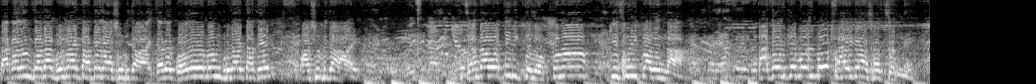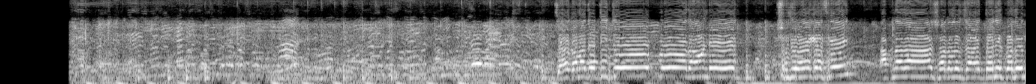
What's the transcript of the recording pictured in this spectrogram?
তার কারণ যারা ঘুরায় তাদের অসুবিধা হয়। যারা ঘোরে এবং ঘুরায় তাদের অসুবিধা হয়। যারা অতিরিক্ত লোক, কোনো কিছুই করেন না। তাদেরকে বলব, সাইডে আসার জন্য। যাক আমাদের দ্বিতীয় রাউন্ডে শুরু হয়ে গেছে। আপনারা সকলে জয় ধ্বনি করুন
